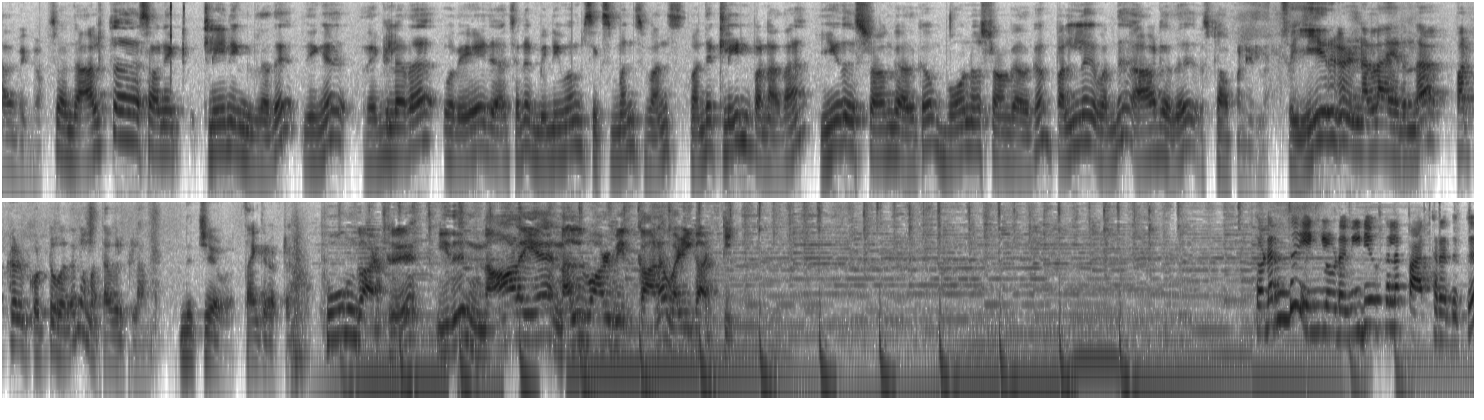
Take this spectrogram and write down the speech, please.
ஆரம்பிக்கும். ஸோ அந்த அல்ட்ராசானிக் கிளீனிங்கிறது நீங்கள் ரெகுலராக ஒரு ஏஜ் ஆச்சுன்னா மினிமம் சிக்ஸ் மந்த்ஸ் ஒன்ஸ் வந்து க்ளீன் பண்ணாதான் ஈது ஸ்ட்ராங்காக இருக்கும் போனும் ஸ்ட்ராங்காக இருக்கும் பல்லு வந்து ஆடுறது ஸ்டாப் பண்ணிடலாம். ஸோ ஈறுகள் நல்லா இருந்தால் பற்கள் கொட்டுவதை நம்ம தவிர்க்கலாம். நிச்சயமாக தேங்க்யூ டாக்டர் பூங்காற்று இது நாளைய நல்வாழ்விற்கான வழிகாட்டி. தொடர்ந்து எங்களோட வீடியோக்களை பார்க்கறதுக்கு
